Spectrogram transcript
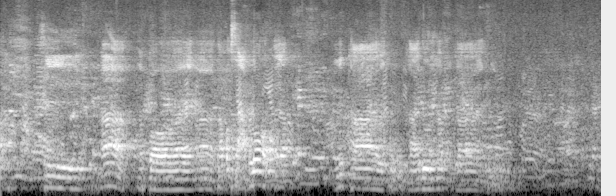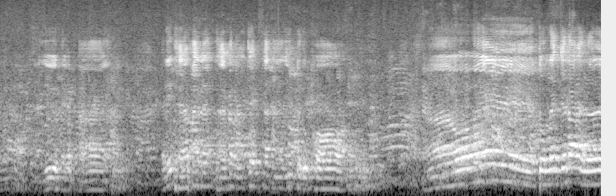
มสี่ห้าปล่อยอ่าทำสักสามรอบนะครับนี่คลายคลายดูนะครับคลายยืดนะครับคลายอันนี้แถมให้นะแถมกำลังเจ็บกันะยืดกระดูกคออ่าโอ้ยตัวเล็กจะได้เลย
